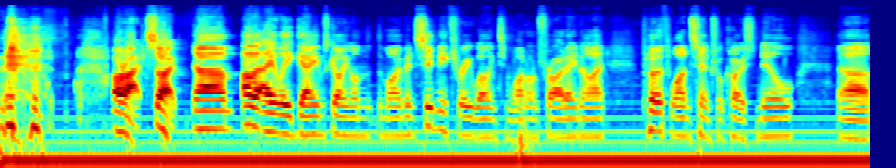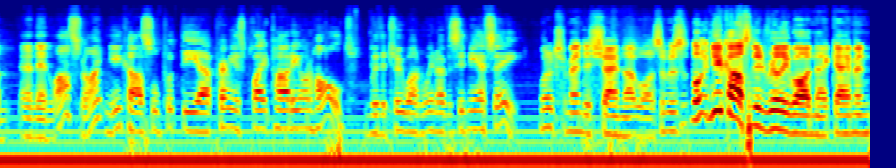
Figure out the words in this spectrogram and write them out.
All right. So, um, other A League games going on at the moment. Sydney 3, Wellington 1 on Friday night. Perth 1, Central Coast nil. Um, and then last night, Newcastle put the uh, Premier's Plate party on hold with a 2 1 win over Sydney FC. What a tremendous shame that was. It was look Newcastle did really well in that game and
